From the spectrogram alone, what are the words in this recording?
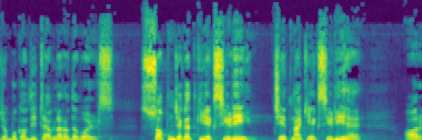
जो book of the traveller of the world स्वप्न जगत की एक सीढ़ी, चेतना की एक सीढ़ी है, और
